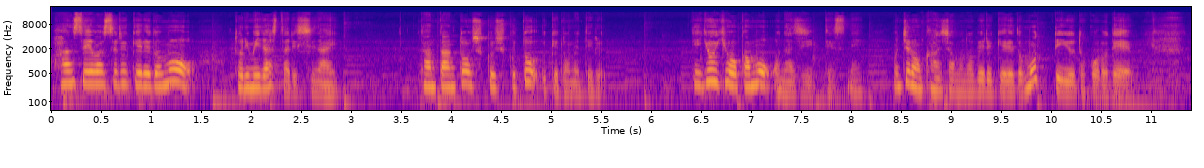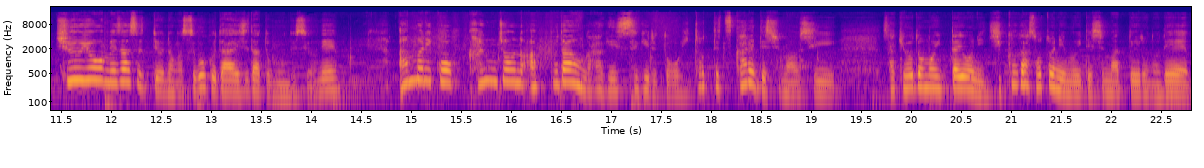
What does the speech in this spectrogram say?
反省はするけれども取り乱したりしない淡々と粛々と受け止めてるで良い評価も同じですねもちろん感謝も述べるけれどもっていうところで中庸を目指すっていうのがすごく大事だと思うんですよね。あんまりこう感情のアップダウンが激しすぎると人って疲れてしまうし先ほども言ったように軸が外に向いてしまっているので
